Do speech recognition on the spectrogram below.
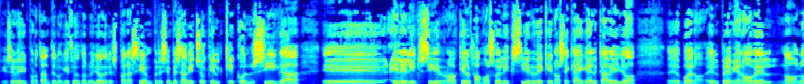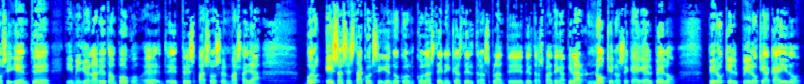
Fíjese lo importante lo que dice el doctor Villodres, para siempre. Siempre se ha dicho que el que consiga eh, el elixir, ¿no? Aquel famoso elixir de que no se caiga el cabello, eh, bueno, el premio Nobel, no, lo siguiente, y millonario tampoco, ¿eh? tres pasos más allá. Bueno, eso se está consiguiendo con, las técnicas del trasplante, del trasplante capilar. No que no se caiga el pelo, pero que el pelo que ha caído,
